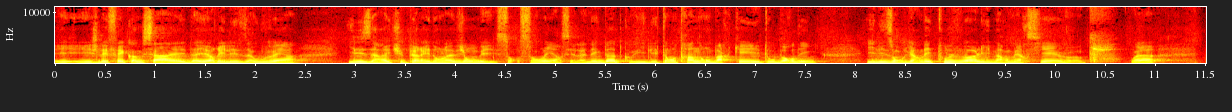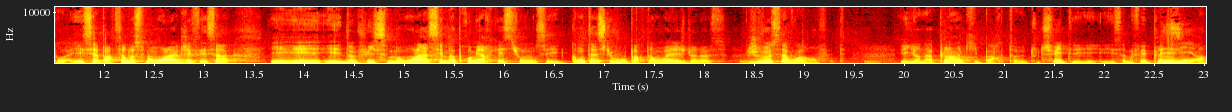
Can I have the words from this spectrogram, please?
Et, je l'ai fait comme ça, et d'ailleurs, il les a ouverts, il les a récupérés dans l'avion, mais sans, rire, c'est l'anecdote. Il était en train d'embarquer, il était au boarding. Ils les ont regardés tout le vol, il m'a remercié. euh, voilà. Et c'est à partir de ce moment-là que j'ai fait ça. Et depuis ce moment-là, c'est ma première question. C'est quand est-ce que vous partez en voyage de noces? Je veux savoir, en fait. Et il y en a plein qui partent euh, tout de suite et, et ça me fait plaisir.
